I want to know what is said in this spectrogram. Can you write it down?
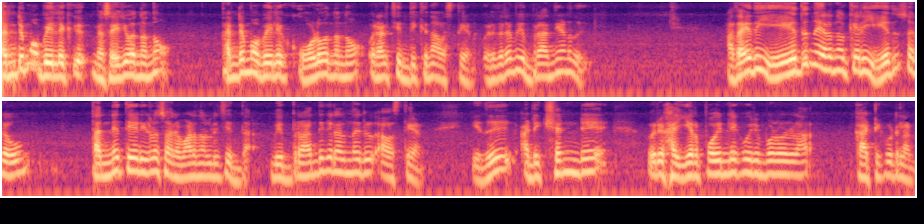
തന്റെ മൊബൈലിലേക്ക് മെസ്സേജ് വന്നെന്നോ തന്റെ മൊബൈലിൽ കോൾ വന്നെന്നോ ഒരാൾ ചിന്തിക്കുന്ന അവസ്ഥയാണ്. ഒരുതരം വിഭ്രാന്തിയാണിത്. അതായത് ഏത് നേരം നോക്കിയാലും ഏത് സ്വരവും തന്നെ തേടിയുള്ള സ്വരമാണെന്നുള്ളൊരു ചിന്ത. വിഭ്രാന്തി കലർന്നൊരു അവസ്ഥയാണ്. ഇത് അഡിക്ഷന്റെ ഒരു ഹയർ പോയിന്റിലേക്ക് വരുമ്പോഴുള്ള കാട്ടിക്കൂട്ടലാണ്.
